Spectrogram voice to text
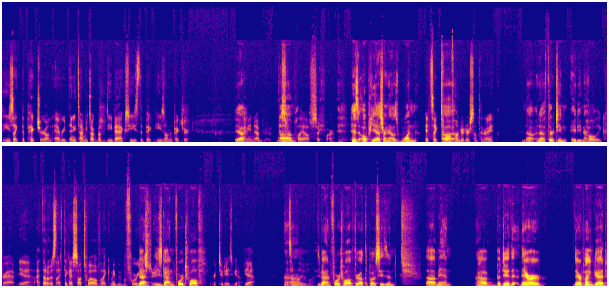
He's like the picture on every. Anytime you talk about the D backs, he's the pic. He's on the picture. Yeah, I mean, uh, this whole Um, playoff so far, his OPS right now is one. it's like uh, 1200 or something, right? No, no, thirteen eighty nine. Holy crap! Yeah, I thought it was. I think I saw 12 like maybe before Bat, yesterday. he's batting four twelve. or two days ago. Yeah, That's Um, unbelievable. He's batting 412 throughout the postseason. Uh, man, uh, but dude, they are they're playing good.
